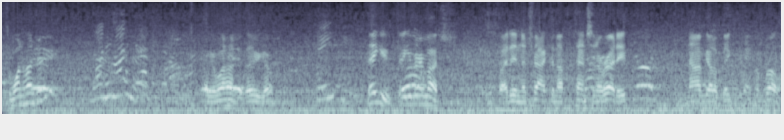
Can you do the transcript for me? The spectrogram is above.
It's 100? 100. Okay, 100. There you go. Thank you. Thank you. Thank you very much. If I didn't attract enough attention already, now I've got a big pink umbrella.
